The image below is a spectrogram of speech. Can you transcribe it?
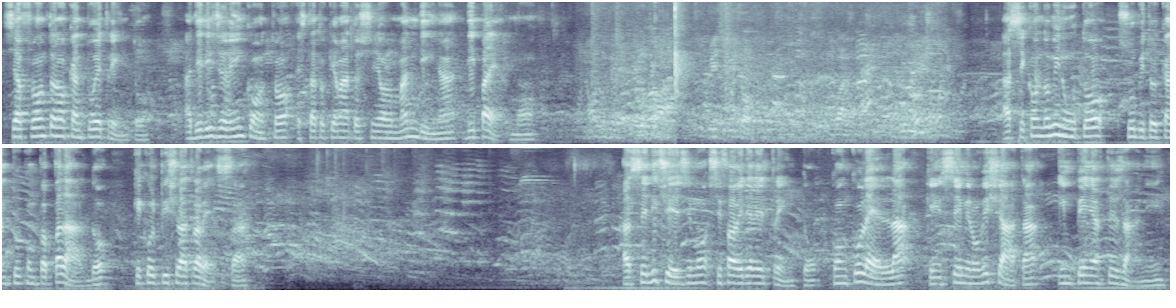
si affrontano Cantù e Trento. A dirigere l'incontro è stato chiamato il signor Mandina di Palermo. Al secondo minuto subito il Cantù con Pappalardo che colpisce la traversa. Al sedicesimo si fa vedere il Trento con Colella che in semi rovesciata impegna Artesani.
